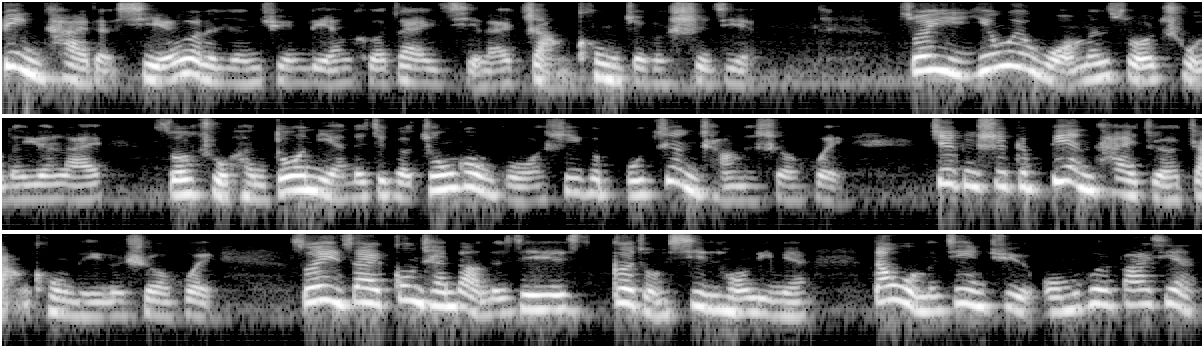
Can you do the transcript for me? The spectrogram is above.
病态的、邪恶的人群联合在一起来掌控这个世界。所以，因为我们所处的原来所处很多年的这个中共国是一个不正常的社会，这个是个变态者掌控的一个社会，所以在共产党的这些各种系统里面，当我们进去，我们会发现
